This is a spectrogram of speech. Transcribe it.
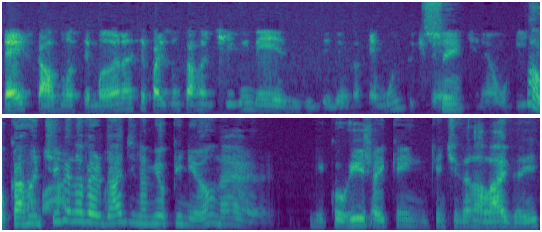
10 carros numa semana, você faz um carro antigo em meses, entendeu? Então assim, é muito diferente, Sim. né? O, Não, o carro antigo, na verdade, na minha opinião, né? Me corrija aí quem, quem tiver na live aí.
